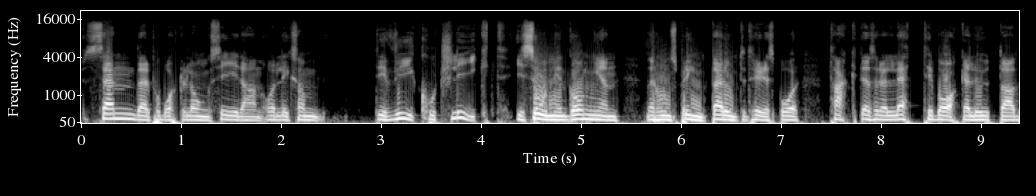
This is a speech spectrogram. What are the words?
sänder på bortre långsidan och liksom det är vykortslikt i solnedgången när hon sprintar runt i tredje spår. Takter så det är lätt tillbakalutad.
